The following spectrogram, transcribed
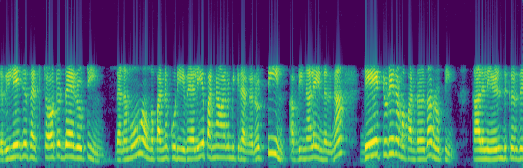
the villages had started the routine தினமும் அவங்க பண்ணக்கூடிய வேலையை பண்ண ஆரம்பிக்கிறாங்க. ரொட்டீன் அப்படின்னாலே என்னதுன்னா டே டு டே நம்ம பண்ணுறது தான் ரொட்டீன் காலையில் எழுந்துக்கிறது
